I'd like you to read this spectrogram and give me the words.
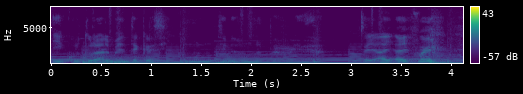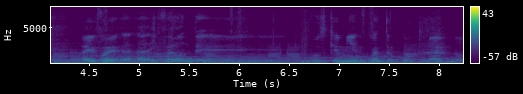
Y culturalmente crecí como no tienes una perra idea. Sí, ahí, ahí fue, ahí fue, ahí fue donde busqué mi encuentro cultural, ¿no?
